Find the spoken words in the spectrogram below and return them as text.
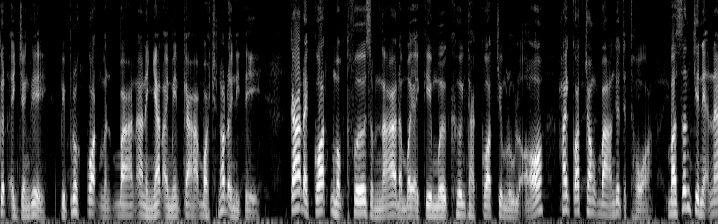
គិតអីចឹងទេពីព្រោះគាត់មិនបានអនុញ្ញាតឲ្យមានការបោះឆ្នោតដោយនេះទេការដែលគាត់មកធ្វើសំណើដើម្បីឲ្យគេមើលឃើញថាគាត់ជាមនុស្សល្អហើយគាត់ចង់បានយុត្តិធម៌បើសិនជាអ្នកណា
